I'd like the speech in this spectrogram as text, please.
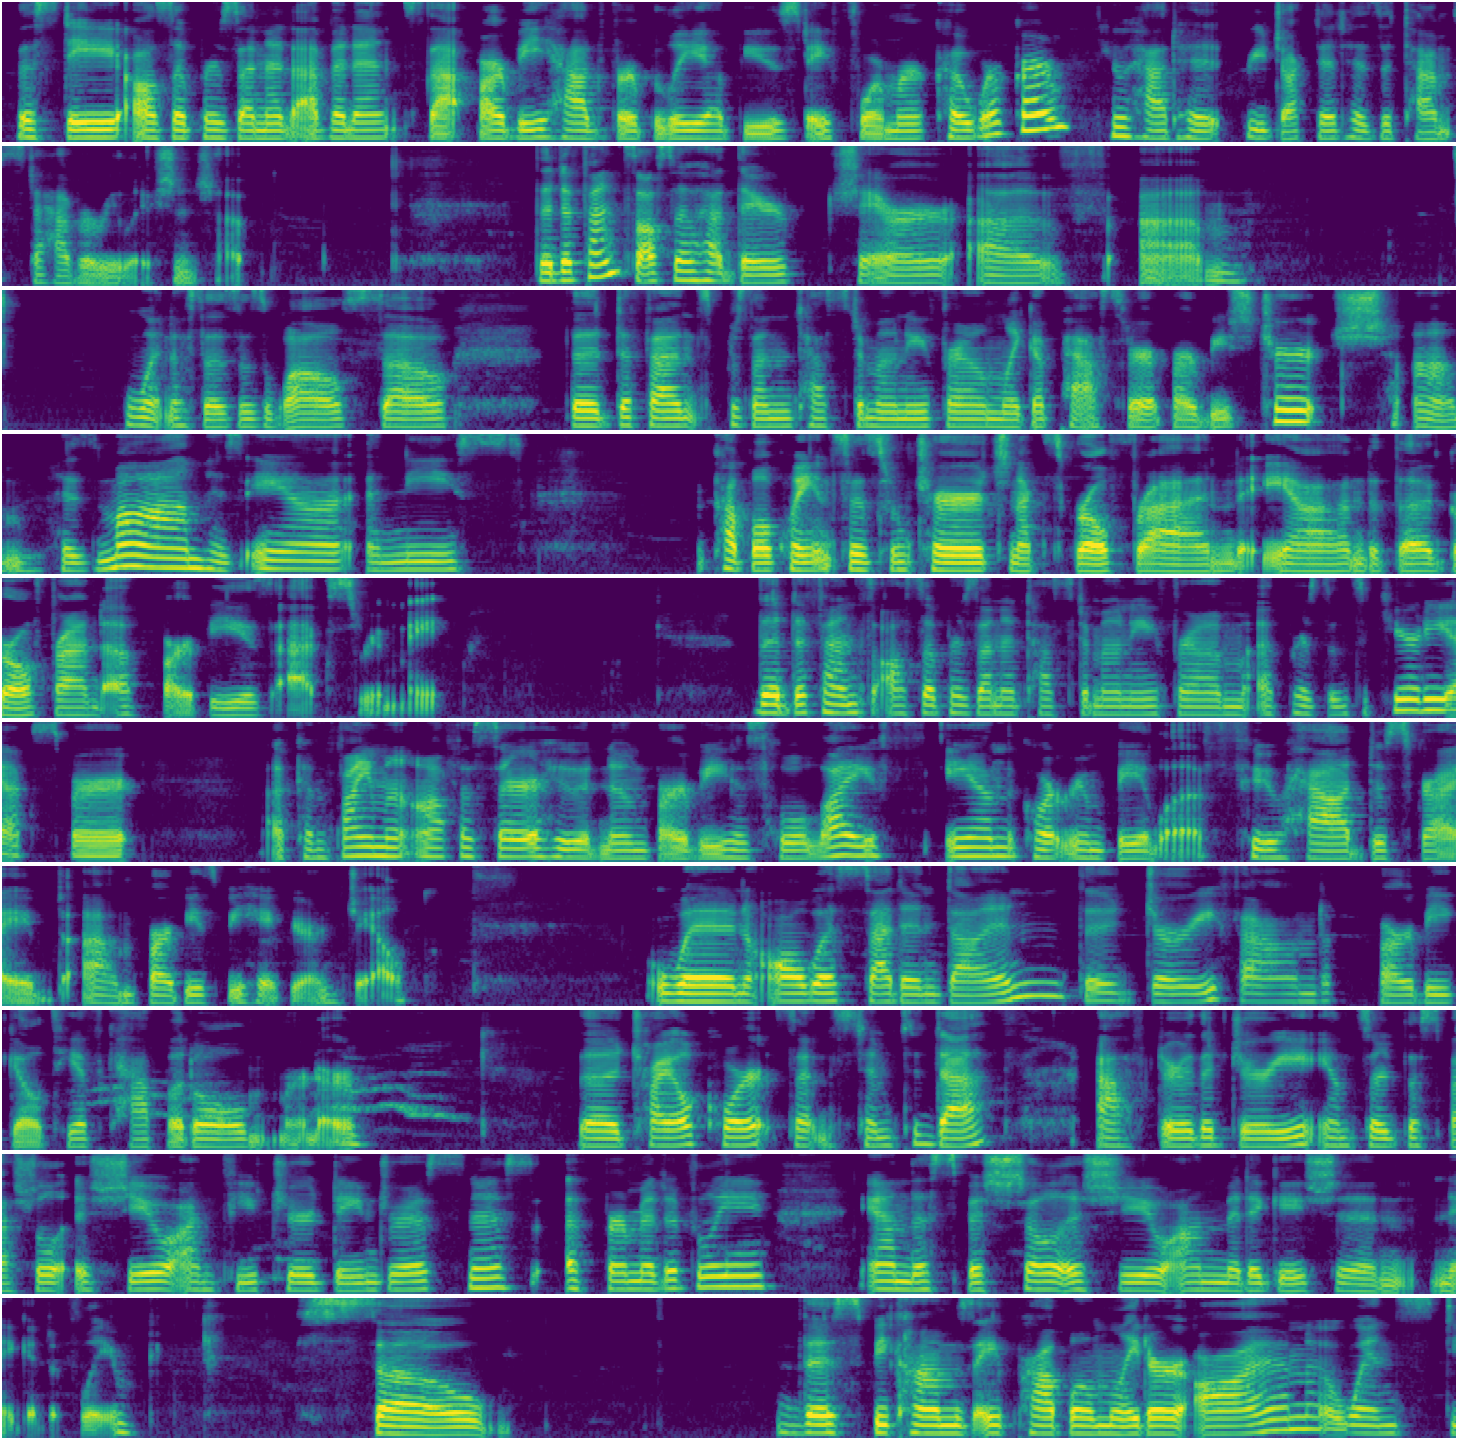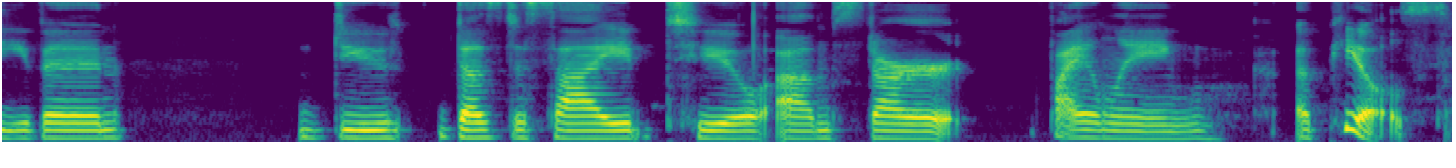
The state also presented evidence that Barbee had verbally abused a former coworker who had rejected his attempts to have a relationship. The defense also had their share of um, witnesses as well. So the defense presented testimony from like a pastor at Barbee's church, um, his mom, his aunt, a niece, a couple acquaintances from church, an ex girlfriend, and the girlfriend of Barbee's ex roommate. The defense also presented testimony from a prison security expert, a confinement officer who had known Barbee his whole life, and the courtroom bailiff who had described um, Barbee's behavior in jail. When all was said and done, the jury found Barbee guilty of capital murder. The trial court sentenced him to death after the jury answered the special issue on future dangerousness affirmatively and the special issue on mitigation negatively. So, this becomes a problem later on when Stephen do does decide to um, start filing appeals.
